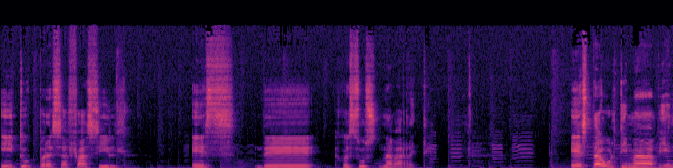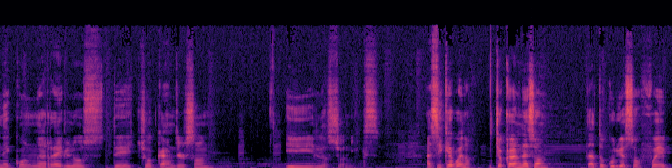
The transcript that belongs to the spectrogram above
Y tu presa fácil es de Jesús Navarrete. Esta última viene con arreglos de Chuck Anderson y los Sonics. Así que bueno, Chuck Anderson, dato curioso, fue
